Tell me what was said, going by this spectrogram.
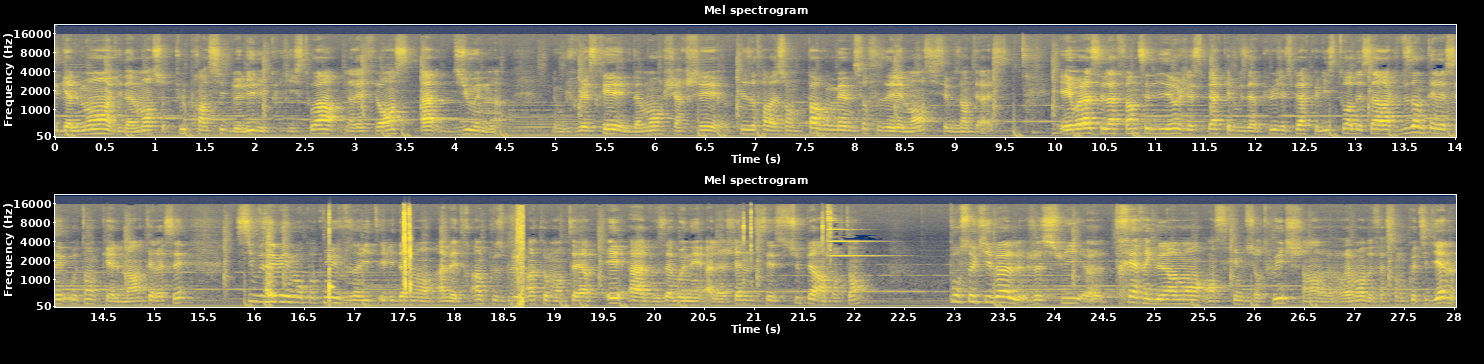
également évidemment sur tout le principe de l'île et toute l'histoire, une référence à Dune. Donc je vous laisserai évidemment chercher plus d'informations par vous-même sur ces éléments si ça vous intéresse. Et voilà, c'est la fin de cette vidéo, j'espère qu'elle vous a plu, j'espère que l'histoire de Sarah vous intéressait autant qu'elle m'a intéressé. Si vous aimez mon contenu, je vous invite évidemment à mettre un pouce bleu, un commentaire et à vous abonner à la chaîne, c'est super important. Pour ceux qui veulent, je suis euh, très régulièrement en stream sur Twitch, hein, vraiment de façon quotidienne,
